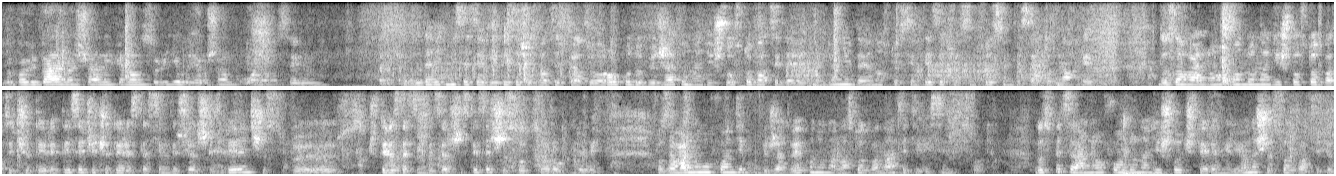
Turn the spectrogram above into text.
Доповідає начальник фінансового відділу Ярошенко Ольга Васильівна. За 9 місяців 2025 року до бюджету надійшло 129 мільйонів 97 тисяч 871 гривень. До загального фонду надійшло 124 тисячі 476 гривень, е, 476 тисяч 640 гривень. По загальному фонді бюджет виконано на 112,8%. До спеціального фонду надійшло 4 мільйони 621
